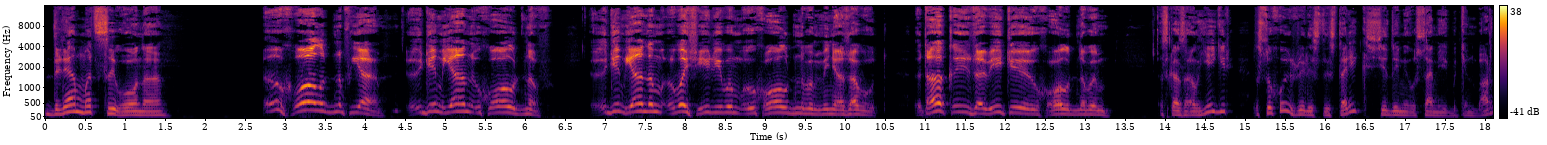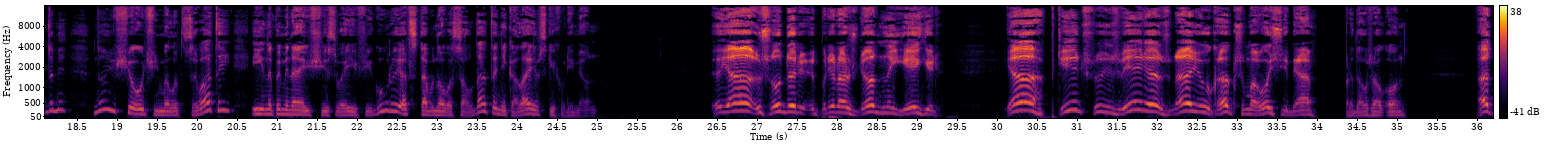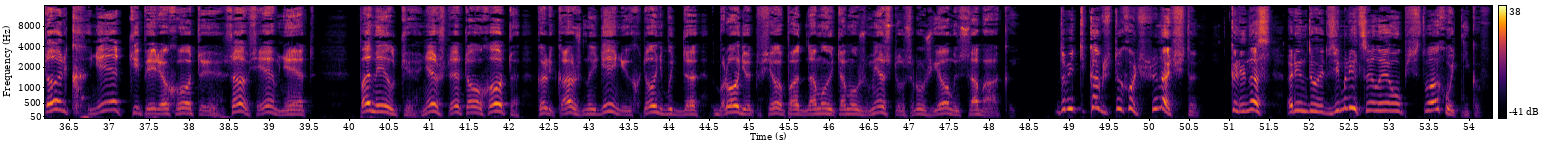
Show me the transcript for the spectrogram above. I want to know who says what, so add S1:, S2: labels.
S1: Для мациона
S2: Холоднов я, Демьян Холоднов. Демьяном Васильевым Холодновым меня зовут. Так и зовите Холодновым, —
S1: сказал егерь, сухой жилистый старик с седыми усами и бакенбардами, но еще очень молодцеватый и напоминающий своей фигурой отставного солдата николаевских времен.
S2: — Я, сударь, прирожденный егерь. Я птицу и зверя знаю, как самого себя, — продолжал он. — А только нет теперь охоты, совсем нет. Помилуйте, не что это охота, коль каждый день кто-нибудь да бродит все по одному и тому же месту с ружьем и собакой.
S1: — Да ведь как же ты хочешь иначе-то, коли нас арендует земли целое общество охотников? —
